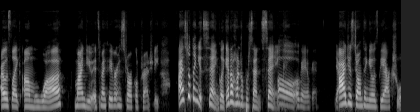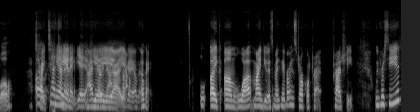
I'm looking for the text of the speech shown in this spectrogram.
I was like, um, what? Mind you, it's my favorite historical tragedy. I still think it sank. Like it 100% sank. Oh, okay, okay. yeah. I just don't think it was the actual Oh, Titanic. Yeah, yeah, I've yeah, yeah, that. yeah, yeah. Okay, okay. okay. Like, um, what? Mind you, it's my favorite historical tra- tragedy. We proceeded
